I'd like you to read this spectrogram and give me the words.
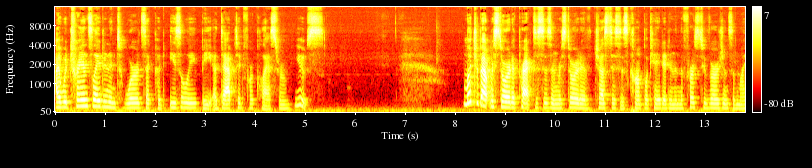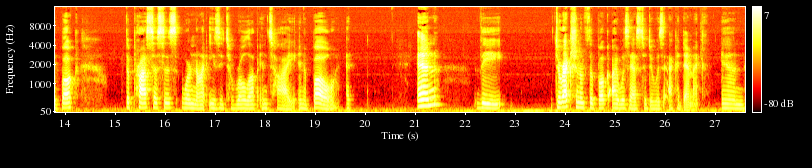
I would translate it into words that could easily be adapted for classroom use. Much about restorative practices and restorative justice is complicated, and in the first two versions of my book, the processes were not easy to roll up and tie in a bow. And the direction of the book I was asked to do was academic, and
